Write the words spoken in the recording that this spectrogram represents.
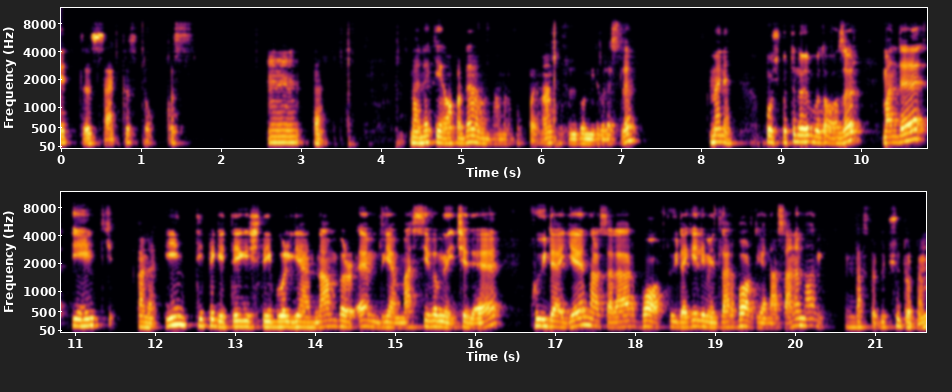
7 8 9 10. Mana keyin oxirida mana buni qo'yib qo'yaman. Siz bo'lmaydi bilasizlar. Mana, xo'sh, butunlay bo'ldi hozir. Menda int ana int tipiga tegishli bo'lgan number m degan massivimning ichida quyidagi narsalar bor, quyidagi elementlar bor degan narsani men dasturga tushuntirdim.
